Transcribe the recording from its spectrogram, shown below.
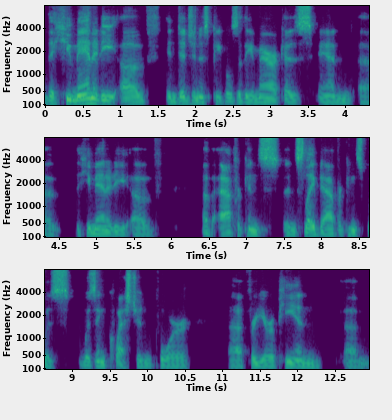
the humanity of indigenous peoples of the Americas and uh, the humanity of of Africans, enslaved Africans, was was in question for uh, for European um,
